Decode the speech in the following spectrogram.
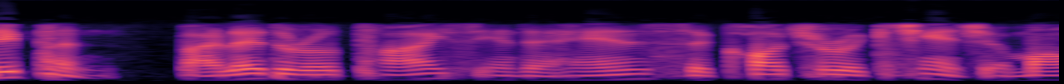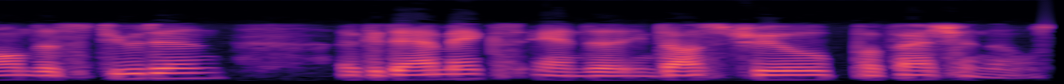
deepen bilateral ties and enhance the cultural exchange among the student, academics, and the industrial professionals.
